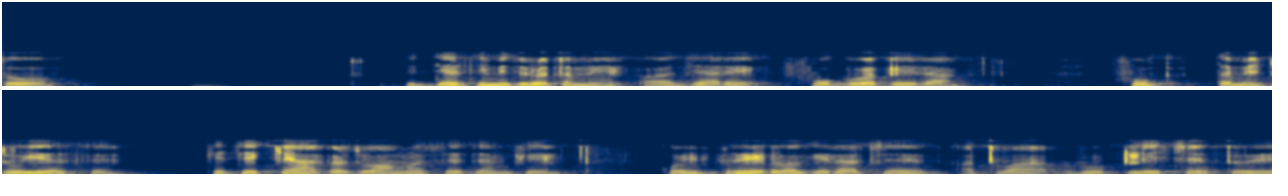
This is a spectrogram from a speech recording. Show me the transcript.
તો વિદ્યાર્થી મિત્રો, તમે જ્યારે ફૂગ વગેરે ફૂગ તમે જોઈ હશે કે જે ક્યાં આગળ જોવા મળશે, જેમ કે કોઈ બ્રેડ વગેરે છે અથવા રોટલી છે, તો એ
